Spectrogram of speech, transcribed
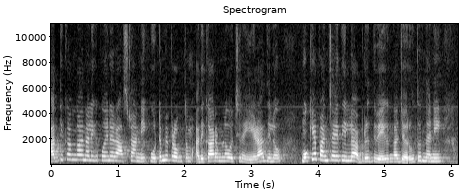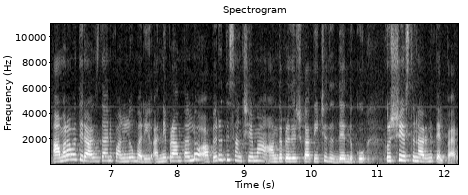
ఆర్థికంగా నలిగిపోయిన రాష్ట్రాన్ని కూటమి ప్రభుత్వం అధికారంలో వచ్చిన ఏడాదిలో ముఖ్య పంచాయతీల్లో అభివృద్ధి వేగంగా జరుగుతుందని అమరావతి రాజధాని పనులు మరియు అన్ని ప్రాంతాల్లో అభివృద్ధి సంక్షేమ ఆంధ్రప్రదేశ్గా తీర్చిదిద్దేందుకు కృషి చేస్తున్నారని తెలిపారు.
